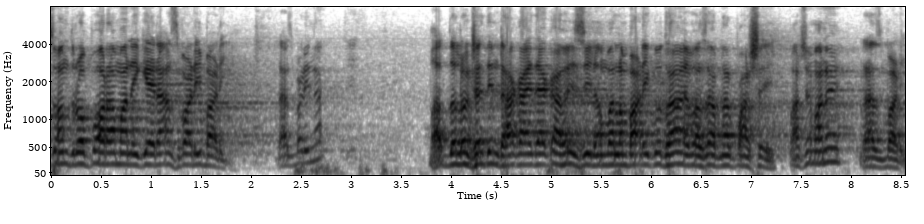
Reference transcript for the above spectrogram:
চন্দ্র পরামানিকের রাজবাড়ি বাড়ি। রাজবাড়ি না? ভদ্রলোক সেদিন ঢাকায় দেখা হয়েছিল বললাম, বাড়ি কোথায়? বলছে, আপনার পাশে। পাশে মানে রাজবাড়ি।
